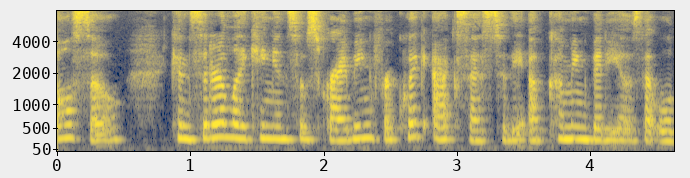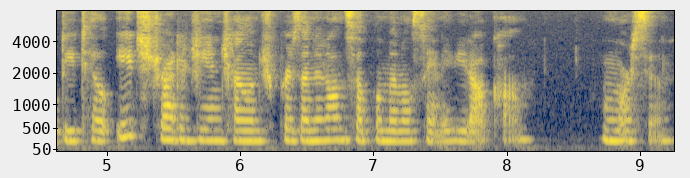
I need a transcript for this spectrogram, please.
Also, consider liking and subscribing for quick access to the upcoming videos that will detail each strategy and challenge presented on supplementalsanity.com. More soon.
